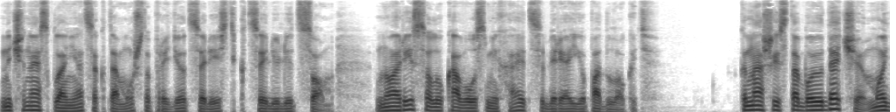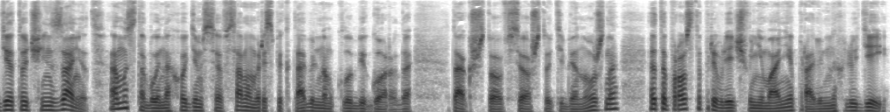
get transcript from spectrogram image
начиная склоняться к тому, что придется лезть к цели лицом. Но Ариса лукаво усмехается, беря ее под локоть. «К нашей с тобой удаче мой дед очень занят, а мы с тобой находимся в самом респектабельном клубе города, так что все, что тебе нужно, это просто привлечь внимание правильных людей.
